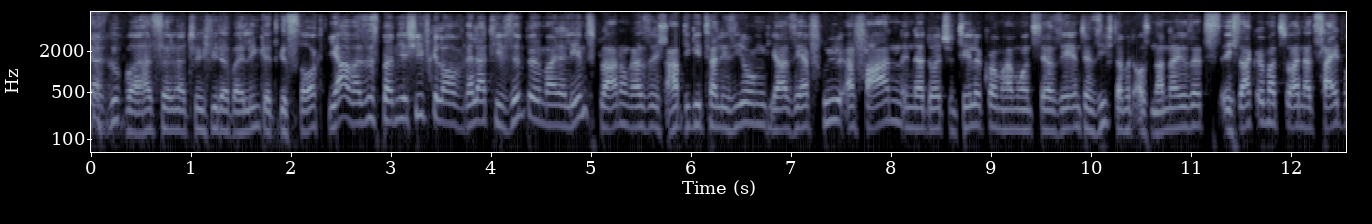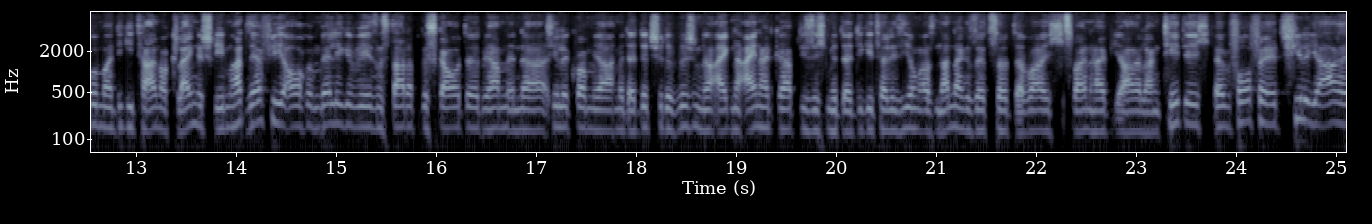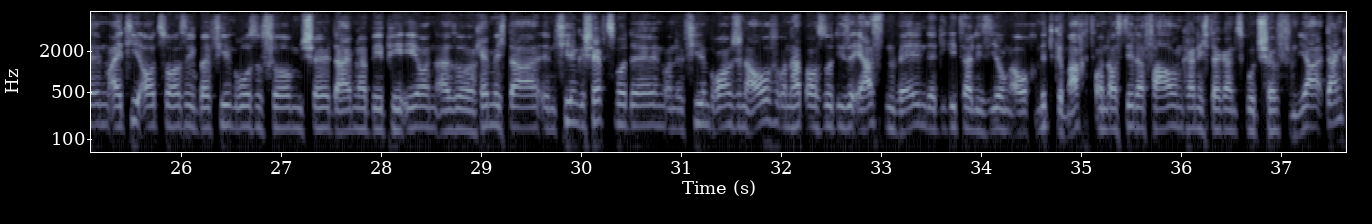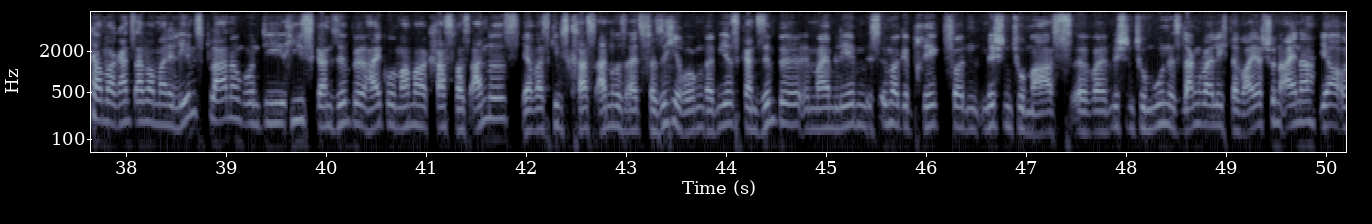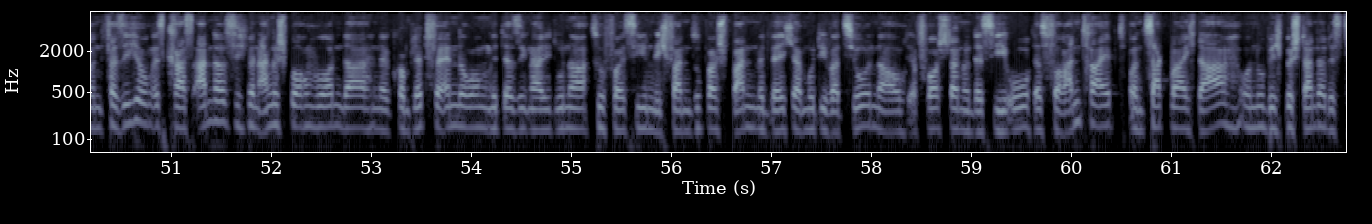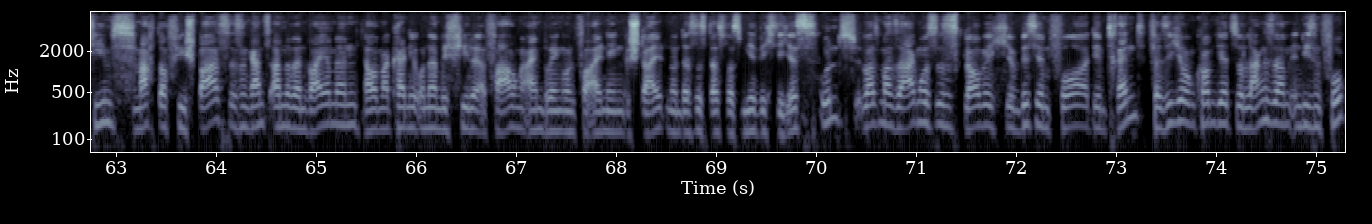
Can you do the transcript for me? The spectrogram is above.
Ja, super. Hast du natürlich wieder bei LinkedIn gestalkt. Ja, was ist bei mir schiefgelaufen? Relativ simpel, meine Lebensplanung. Also ich habe Digitalisierung ja sehr früh erfahren. In der Deutschen Telekom haben wir uns ja sehr intensiv damit auseinandergesetzt. Ich sage immer zu einer Zeit, wo man digital noch klein geschrieben hat. Sehr viel auch im Valley gewesen, Startup gescoutet. Wir haben in der Telekom ja mit der Digital Vision eine eigene Einheit gehabt, die sich mit der Digitalisierung auseinandergesetzt hat. Da war ich zweieinhalb Jahre lang tätig. Im Vorfeld viele Jahre im IT-Outsourcing bei vielen großen Firmen, Shell, Daimler, BP, E.ON. Also kenne mich da in vielen Geschäftsmodellen und in vielen Branchen auf und habe auch so diese ersten Wellen der Digitalisierung auch mitgemacht. Und aus den Erfahrungen kann ich da ganz gut schöpfen. Ja, dann kam mal ganz einfach meine Lebensplanung und die hieß ganz simpel, Heiko, mach mal krass was anderes. Ja, was gibt's krass anderes als Versicherung? Bei mir ist ganz simpel, in meinem Leben ist immer geprägt von Mission to Mars, äh, weil Mission to Moon ist langweilig, da war ja schon einer. Ja, und Versicherung ist krass anders. Ich bin angesprochen worden, da eine Komplettveränderung mit der Signal Iduna zu vollziehen. Ich fand super spannend, mit welcher Motivation da auch der Vorstand und der CEO das vorantreibt. Und zack war ich da und nun bin ich Bestandteil des Teams. Macht doch viel Spaß, das ist ein ganz anderes Environment, aber man kann hier unheimlich viele Erfahrungen einbringen und vor allen Dingen gestalten und das ist das, was mir wichtig ist. Und was man sagen muss, ist es, glaube ich, ein bisschen vor dem Trend. Versicherung kommt jetzt so langsam in diesen Fokus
